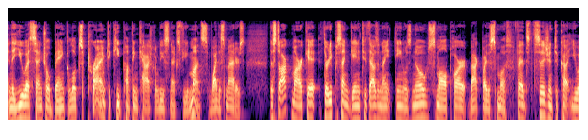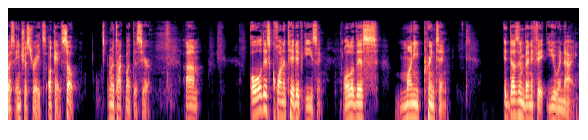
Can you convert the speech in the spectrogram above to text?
And the U.S. central bank looks primed to keep pumping cash the next few months. Why this matters. The stock market, 30% gain in 2019 was no small part backed by the Fed's decision to cut U.S. interest rates. Okay, so I'm going to talk about this here. Um, all this quantitative easing, all of this money printing, it doesn't benefit you and I.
